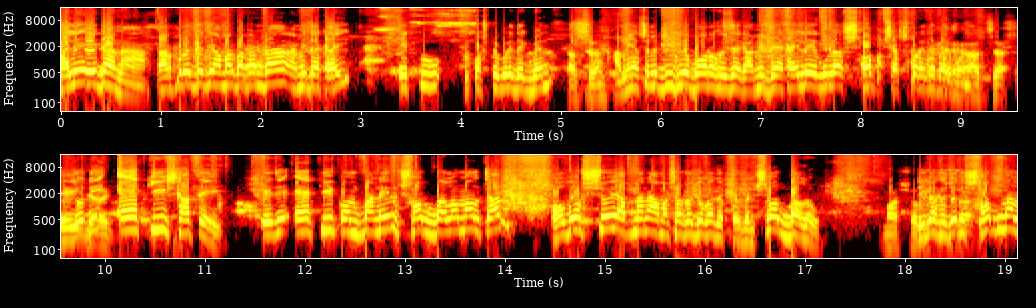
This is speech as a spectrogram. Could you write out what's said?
খালি এটা না। তারপরে যদি আমার বাটনটা আমি দেখাই একটু কষ্ট করে দেখবেন। আচ্ছা। আমি আসলে ভিডিও বড় হয়ে যায় আমি দেখাইলে এগুলা সব শেষ করাতে পারব না। আচ্ছা, এই যদি একই সাথে এই যে একই কোম্পানির সব ভালো মাল চান অবশ্যই আপনারা আমার সাথে যোগাযোগ করবেন সব ভালো। মাশাআল্লাহ। ঠিক আছে? যদি সব মাল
